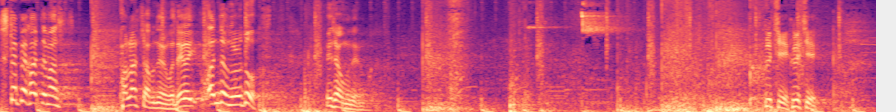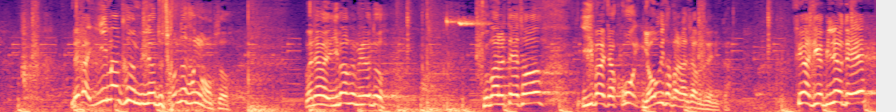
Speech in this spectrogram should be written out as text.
step back 할 때만 밸런스 잡으면 되는 거야. 내가 완전 눌러도 이렇게 잡으면 되는 거야. 그렇지, 그렇지. 내가 이만큼 밀려도 전혀 상관없어. 왜냐면 이만큼 밀려도 두 발을 떼서 이 발 잡고 여기서 발을 잡으면 되니까. 승현아, 네가 밀려도 돼.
